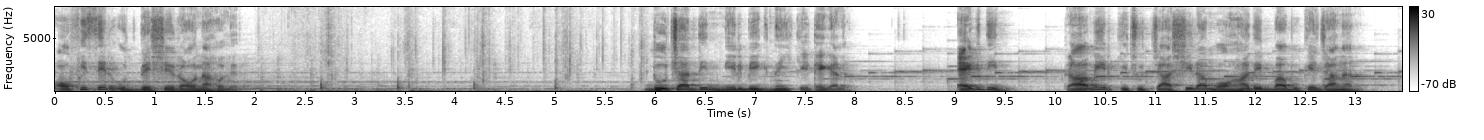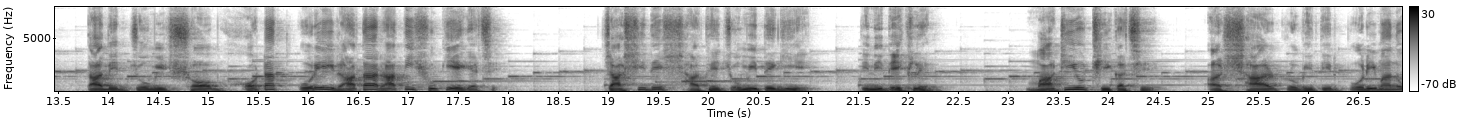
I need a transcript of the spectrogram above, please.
অফিসের উদ্দেশ্যে রওনা হলেন। দু চার দিন নির্বিঘ্নেই কেটে গেল। একদিন গ্রামের কিছু চাষিরা মহাদেব বাবুকে জানান তাদের জমির সব হঠাৎ করেই রাতারাতি শুকিয়ে গেছে। চাষিদের সাথে জমিতে গিয়ে তিনি দেখলেন, মাটিও ঠিক আছে আর সার প্রভৃতির পরিমাণও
